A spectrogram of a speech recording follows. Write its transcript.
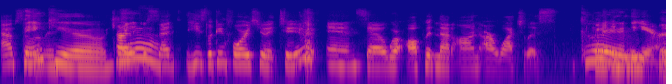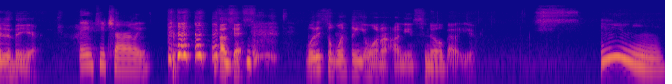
Absolutely. Thank you. Charlie Yeah. just said he's looking forward to it too, and so we're all putting that on our watch list Good. for the end of the year. End of the year. Thank you, Charlie. Okay. what is the one thing you want our audience to know about you? Mm.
